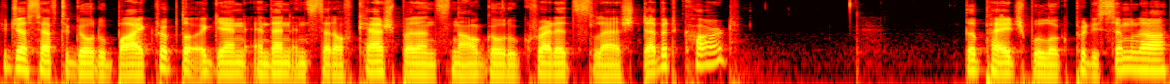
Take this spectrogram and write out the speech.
you just have to go to buy crypto again and then instead of cash balance now go to credit slash debit card. The page will look pretty similar.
